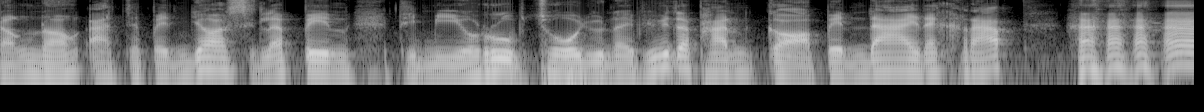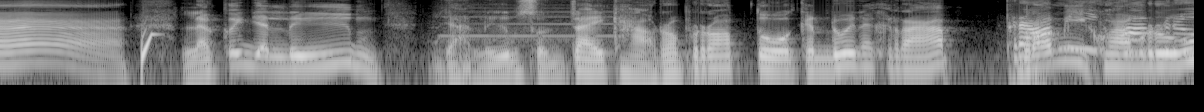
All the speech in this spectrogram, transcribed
น้องๆอาจจะเป็นยอดศิลปิน ที่มีรูปโชว์อยู่ในพิพิธภัณฑ์ก่อเป็นได้นะครับแล้วก็อย่าลืม อย่าลืมสนใจข่าวรอบๆตัวกันด้วยนะครับ เพราะมีความรู้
